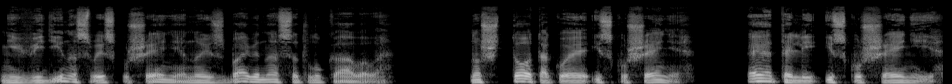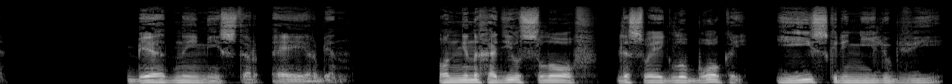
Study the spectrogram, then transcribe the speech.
Не введи нас в искушение, но избави нас от лукавого. Но что такое искушение? Это ли искушение? Бедный мистер Эйрбин. Он не находил слов для своей глубокой и искренней любви.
